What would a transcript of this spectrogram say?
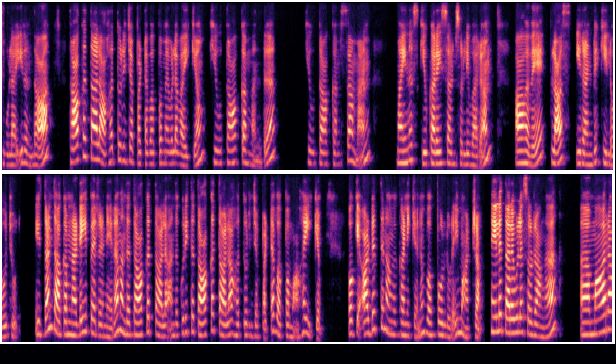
ஜூலா இருந்தா தாக்கத்தால் அகத்துறிஞ்சப்பட்ட வெப்பம் எவ்வளவு வைக்கும் கியூ தாக்கம் வந்து கியூ தாக்கம் சமன் மைனஸ் கியூ கரைசல்னு சொல்லி வரும். ஆகவே பிளஸ் இரண்டு கிலோ ஜூல். இதுதான் தாக்கம். நடைபெற நேரம் அந்த தாக்கத்தால அந்த குறித்த தாக்கத்தால அகத்துறிஞ்சப்பட்ட வெப்பமாக இருக்கும். ஓகே அடுத்து நாங்க கணிக்கணும் வெப்ப உள்ளுரை மாற்றம். மேல தரவுல சொல்றாங்க ஆஹ் மாறா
